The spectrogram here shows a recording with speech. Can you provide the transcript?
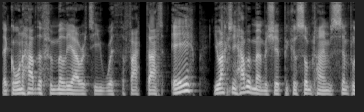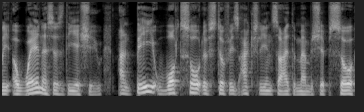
they're going to have the familiarity with the fact that A, you actually have a membership because sometimes simply awareness is the issue. And B, what sort of stuff is actually inside the membership. So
